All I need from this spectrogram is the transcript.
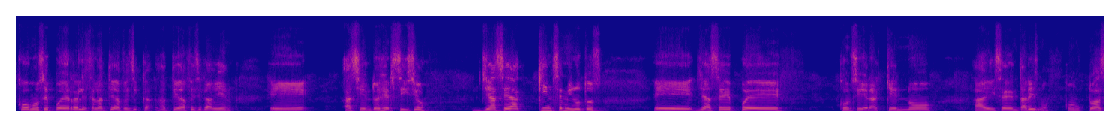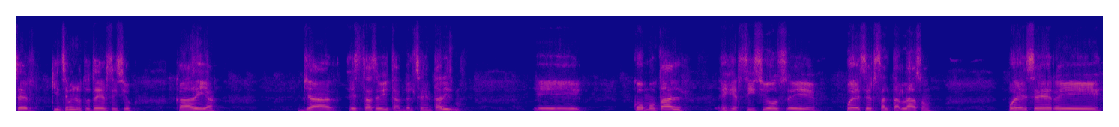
¿Cómo se puede realizar la actividad física? Actividad física bien, eh, haciendo ejercicio, ya sea 15 minutos, ya se puede considerar que no hay sedentarismo. Con tú hacer 15 minutos de ejercicio cada día, ya estás evitando el sedentarismo. Eh, como tal, ejercicios eh, puede ser saltar lazo, puede ser eh,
